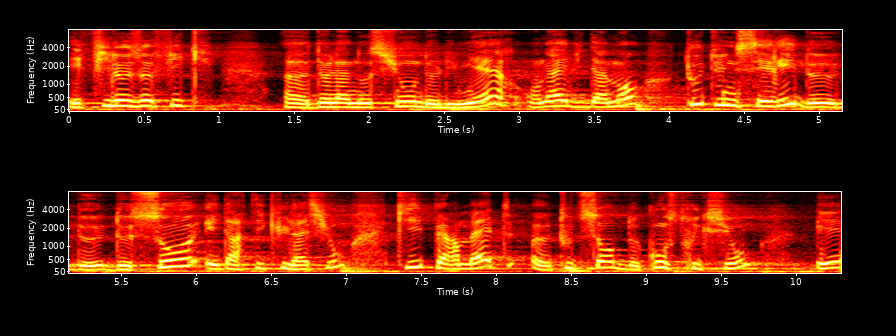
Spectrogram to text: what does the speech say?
et philosophique de la notion de lumière, on a évidemment toute une série de, sauts et d'articulations qui permettent toutes sortes de constructions et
